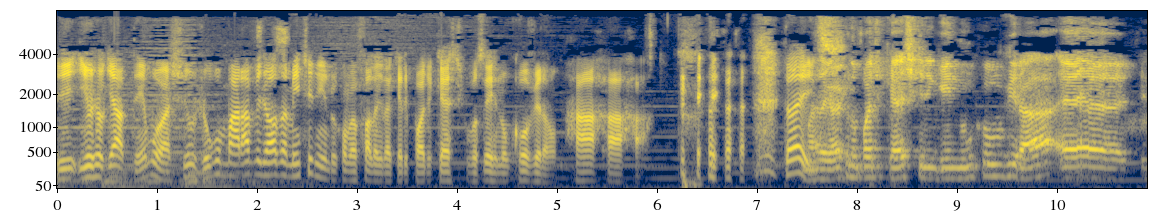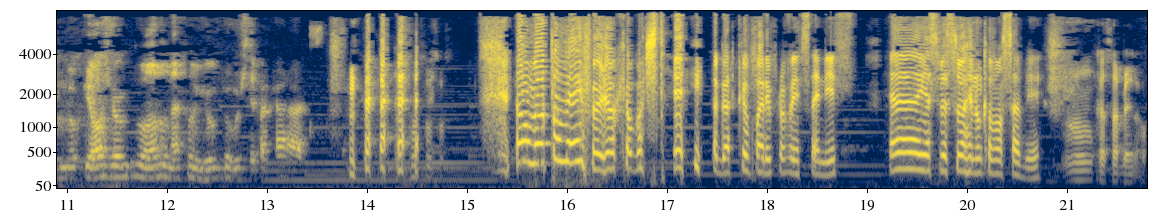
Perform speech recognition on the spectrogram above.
E, e eu joguei a demo, eu achei o jogo maravilhosamente lindo, como eu falei naquele podcast que vocês nunca ouvirão. Ha, ha, ha. então é O mais legal é isso. que no podcast que ninguém nunca ouvirá é o meu pior jogo do ano, né? Foi um jogo que eu gostei pra caralho. Não, o meu também foi o jogo que eu gostei. Agora que eu parei pra pensar nisso. É, e as pessoas nunca vão saber. Nunca saberão.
